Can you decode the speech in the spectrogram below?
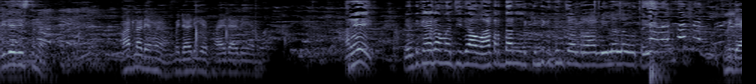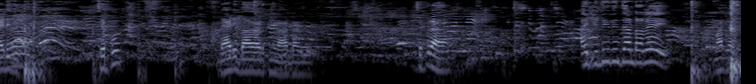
Video తీస్తున్నా. మాట్లాడి ఏమైనా మీ డాడీకి హాయ్ డాడీ అని. అరే ఎందుకైనా మంచిది. ఆ వాటర్ దాన్ని కిందికి దించండి రా నీళ్ళలో పోతాయి. మీ డాడీ చెప్పు. డాడీ బాగా ఆడుతున్నాడు ఆట ఆడు. చెప్పురా? అవి కిందికి దించండి రా రే మాట్లాడు.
